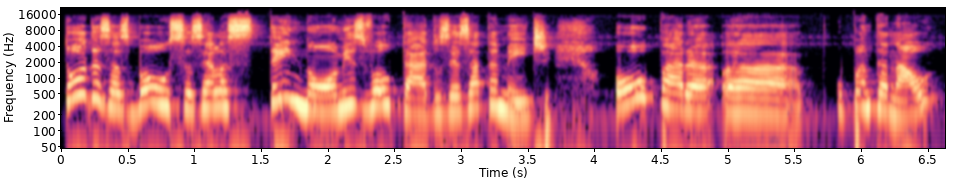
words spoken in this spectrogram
todas as bolsas elas têm nomes voltados exatamente ou para uh, o Pantanal,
